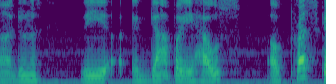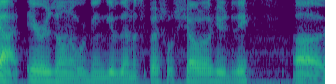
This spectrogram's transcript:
uh, doing this. The Agape House of Prescott, Arizona. We're going to give them a special shout out here today. Uh,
